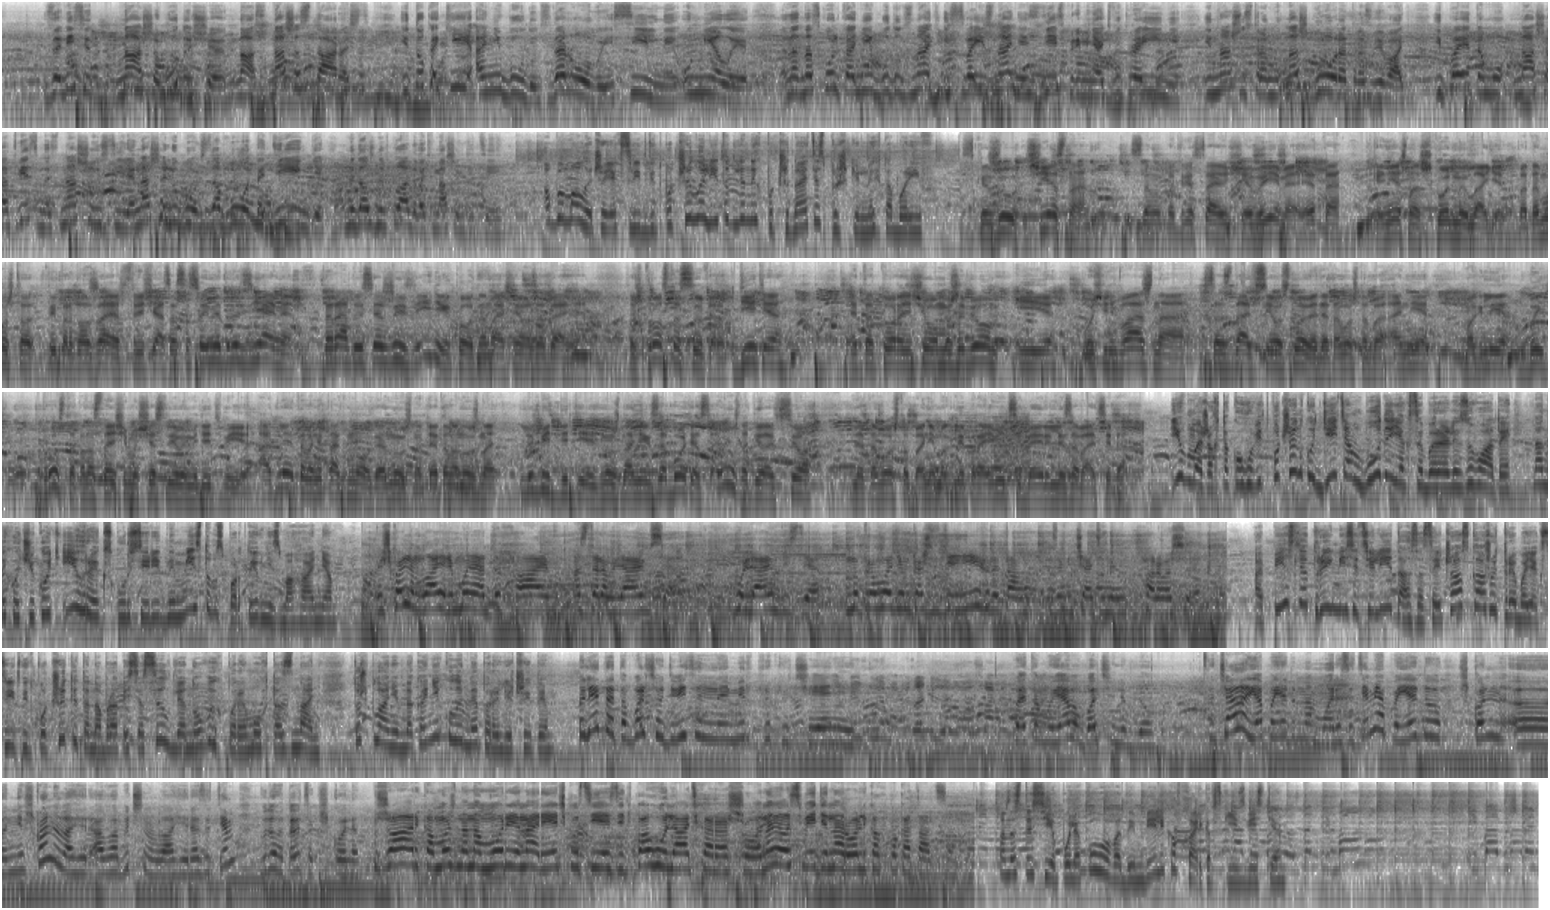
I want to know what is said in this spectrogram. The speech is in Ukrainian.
зависит наше будущее, нас, наша старость. И то, какие они будут, здоровые, сильные, умелые, на- насколько они будут знать и свои знания здесь применять, в Украине, и нашу страну, наш город развивать. И поэтому наша ответственность, наши усилия, наша любовь, забота, деньги мы должны вкладывать в наших детей. Аби малеча як слід відпочила, літо для них починається з пришкільних таборів. Скажу честно, самое потрясающее время – это, конечно, школьный лагерь. Потому что ты продолжаешь встречаться со своими друзьями, ты радуешься жизни и никакого домашнего задания. То есть просто супер. Дети – это то, ради чего мы живем, и очень важно создать все условия для того, чтобы они могли быть просто по-настоящему счастливыми детьми. А для этого не так много нужно. Для этого нужно любить детей, нужно о них заботиться, и нужно делать все для того, чтобы они могли проявить себя и реализовать себя. І в межах такого відпочинку дітям буде як себе реалізувати. На них очікують ігри, екскурсії рідним містом, спортивні змагання. В школьном лагере мы отдыхаем, оздоровляемся, гуляем везде. Мы проводим каждый день игры там замечательные, хорошие. А після три місяці літа за цей час кажуть, треба як слід відпочити та набратися сил для нових перемог та знань. Тож планів на канікули не перелічити. Лето – это больше удивительный мир приключений. Поэтому я его больше люблю. Сначала я поеду на море, затем я поеду в школьный, э, не в школьный лагерь, а в обычный лагерь, а затем буду готовиться к школе. Жарко, можно на море, на речку съездить, погулять хорошо, на велосипеде, на роликах покататься. Анастасія Полякова, Вадим Беликов, Харьковские ізвістія.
